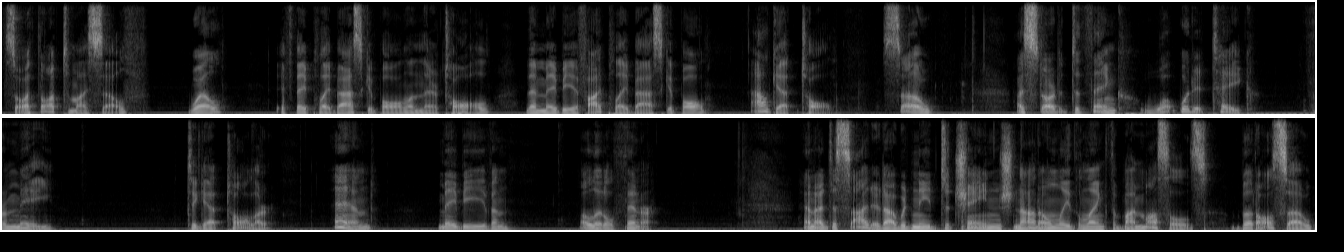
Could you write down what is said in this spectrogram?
So I thought to myself, well, if they play basketball and they're tall, then maybe if I play basketball, I'll get tall. So I started to think, what would it take for me to get taller and maybe even a little thinner? And I decided I would need to change not only the length of my muscles, but also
